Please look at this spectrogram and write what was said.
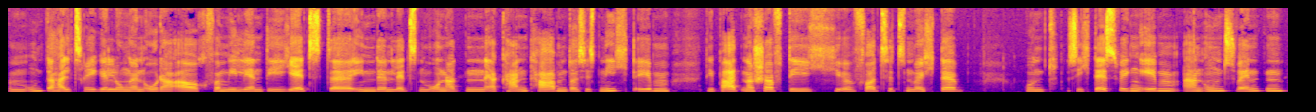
ähm, Unterhaltsregelungen oder auch Familien, die jetzt äh, in den letzten Monaten erkannt haben, das ist nicht eben die Partnerschaft, die ich äh, fortsetzen möchte und sich deswegen eben an uns wenden.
